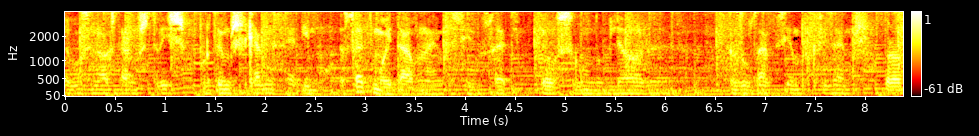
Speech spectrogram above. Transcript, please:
É bom sinal que estarmos tristes por termos ficado em sétimo. Sétimo ou oitavo, não é? Em princípio, sétimo, que é o segundo melhor eh, resultado sempre que fizemos. Pronto,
